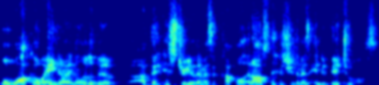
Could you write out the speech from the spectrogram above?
will walk away knowing a little bit of, of the history of them as a couple and also the history of them as individuals.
